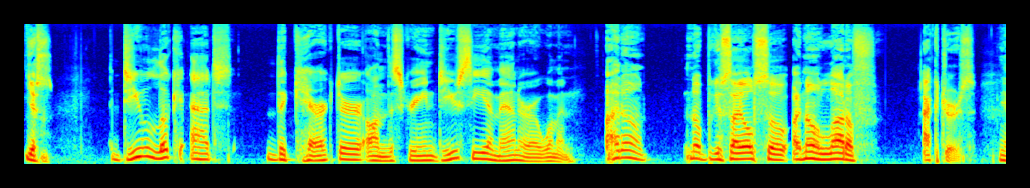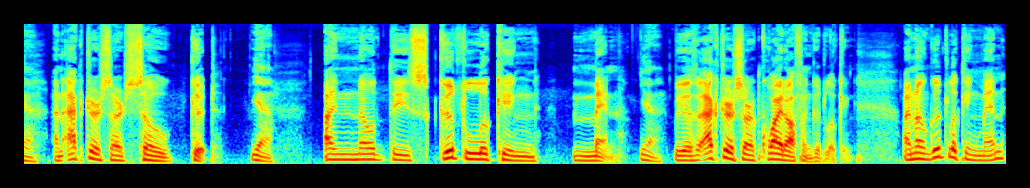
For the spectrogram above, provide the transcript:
Yes. Do you look at the character on the screen? Do you see a man or a woman? I don't know because I also I know a lot of actors Yeah, and actors are so good. yeah, I know these good-looking men yeah, because actors are quite often good-looking. I know good-looking men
